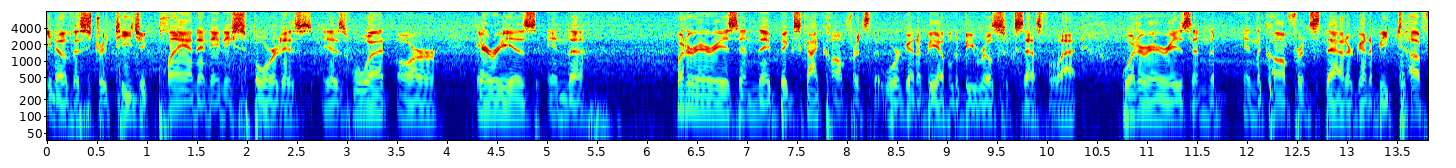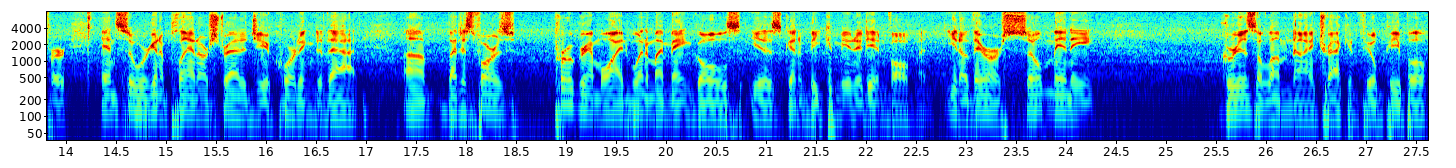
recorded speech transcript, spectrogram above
you know, the strategic plan in any sport is is what are areas in the what are areas in the Big Sky Conference that we're going to be able to be real successful at what are areas in the in the conference that are going to be tougher, and so we're going to plan our strategy according to that. Um, but as far as program wide, one of my main goals is going to be community involvement. You know, there are so many Grizz alumni, track and field people.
